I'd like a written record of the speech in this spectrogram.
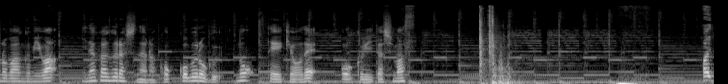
この番組は田舎暮らしならコッコブログの提供でお送りいたします。はい。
